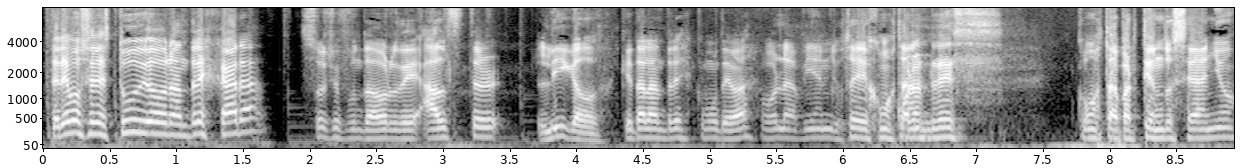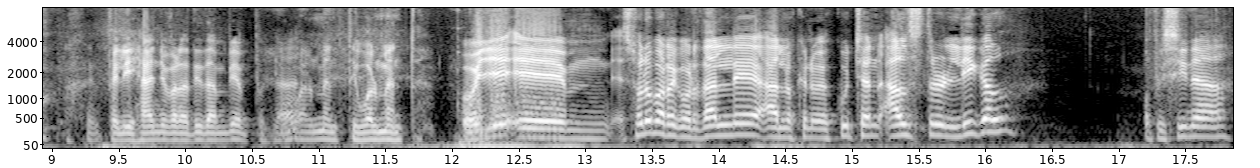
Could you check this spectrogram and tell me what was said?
tenemos en estudio a don Andrés Jara, socio fundador de Alster Legal. ¿Qué tal Andrés? ¿Cómo te va? Hola, bien. ¿Y ustedes cómo están? Hola Andrés. ¿Cómo está partiendo ese año? Feliz año para ti también. Pues, ¿ah? Igualmente, igualmente. Oye, eh, solo para recordarle a los que nos escuchan, Alster Legal, oficina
